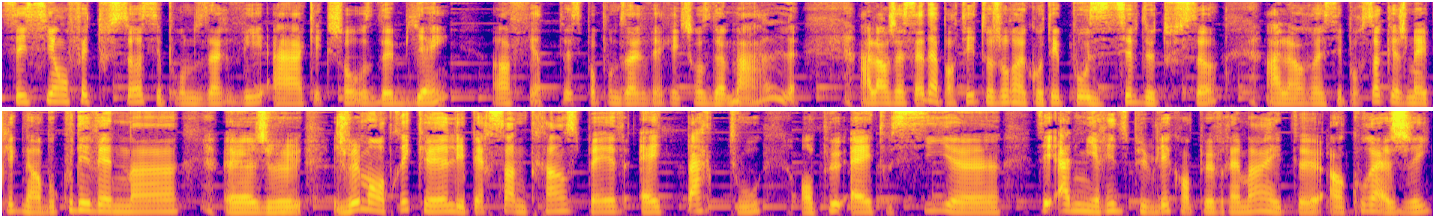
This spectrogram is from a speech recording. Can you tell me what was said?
c'est si on fait tout ça, c'est pour nous arriver à quelque chose de bien. En fait, c'est pas pour nous arriver à quelque chose de mal. Alors, j'essaie d'apporter toujours un côté positif de tout ça. Alors, euh, c'est pour ça que je m'implique dans beaucoup d'événements. Euh, je veux, je veux montrer que les personnes trans peuvent être partout. On peut être aussi, euh, tu sais, admiré du public. On peut vraiment être euh, encouragé.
